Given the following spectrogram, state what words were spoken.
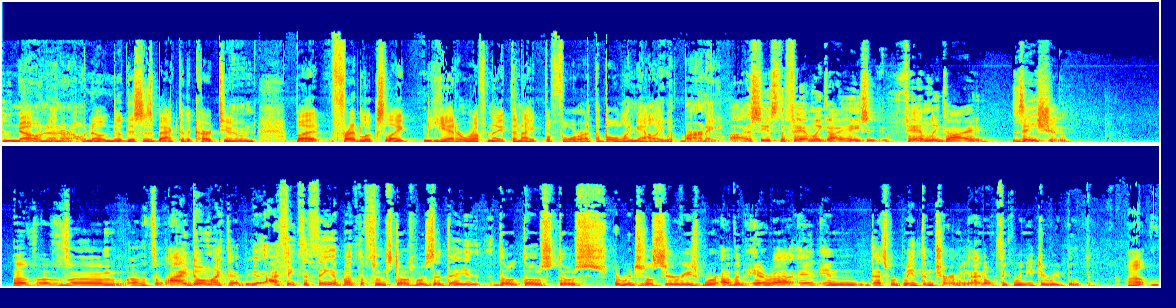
No, no, no, no, no. no this is back to the cartoon, but Fred looks like he had a rough night the night before at the bowling alley with Barney. Uh, see, it's the Family Guy, Family Guyization of of, um, of, I don't like that. I think the thing about the Flintstones was that they those those original series were of an era, and and that's what made them charming. I don't think we need to reboot them. Well,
